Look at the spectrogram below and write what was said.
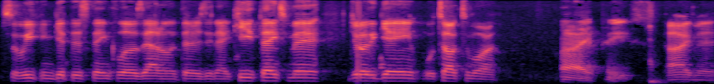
so we can get this thing closed out on Thursday night. Keith, thanks, man. Enjoy the game. We'll talk tomorrow. All right, peace. All right, man.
